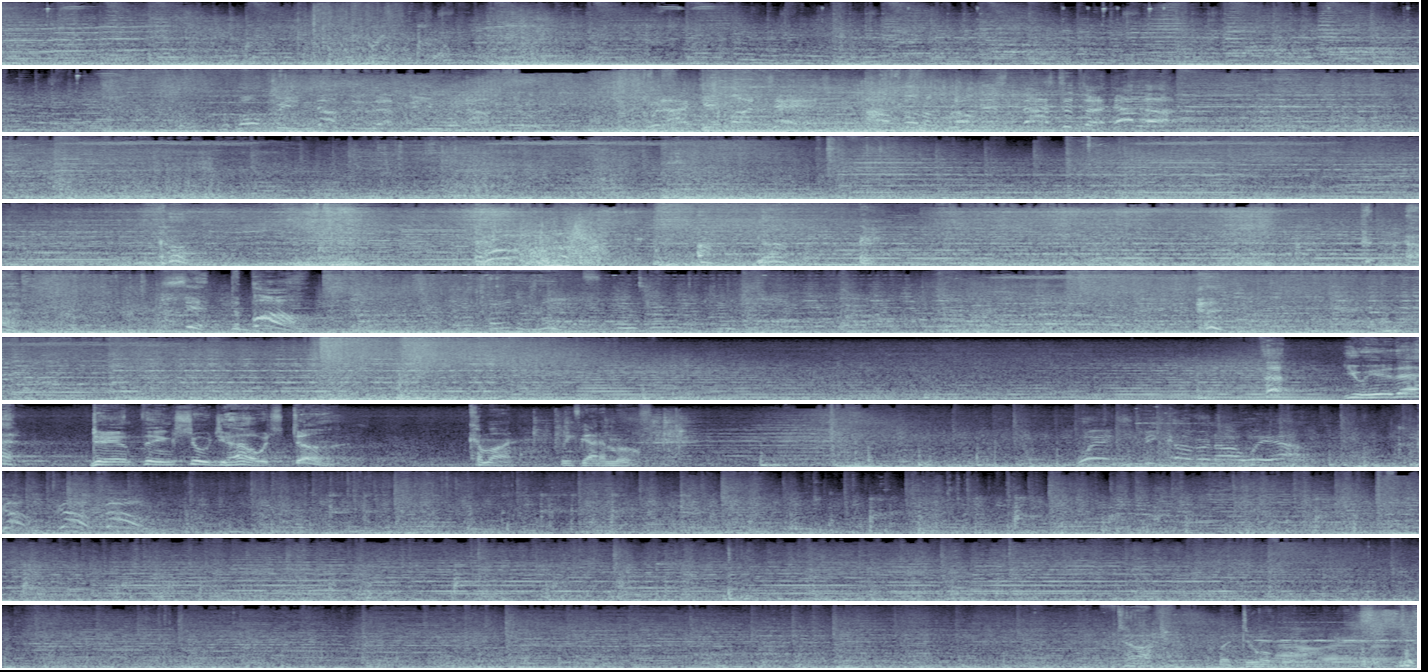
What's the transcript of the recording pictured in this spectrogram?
You hear that? Damn thing showed you how it's done. Come on, we've gotta move. Wedge should be covering our way out. Go, go, go! Tough, but doable.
